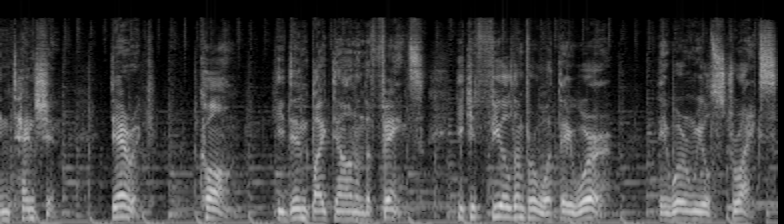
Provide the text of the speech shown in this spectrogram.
intention. Derrick, calm. He didn't bite down on the feints. He could feel them for what they were. They weren't real strikes.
